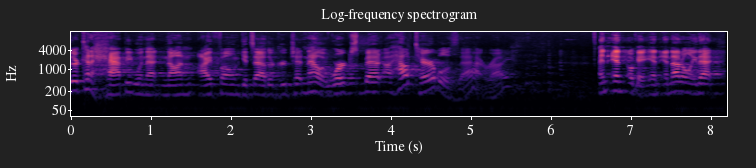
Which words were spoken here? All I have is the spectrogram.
they're kind of happy when that non iPhone gets out of their group chat. Now it works better. How terrible is that, right? And, and okay, and, and not only that,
